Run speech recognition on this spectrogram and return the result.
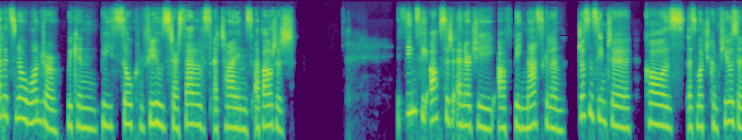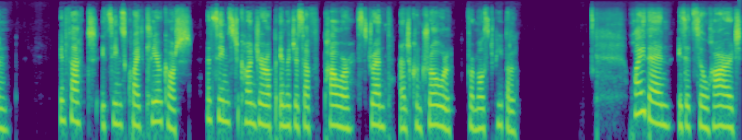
that it's no wonder we can be so confused ourselves at times about it. It seems the opposite energy of being masculine doesn't seem to cause as much confusion. In fact, it seems quite clear cut and seems to conjure up images of power, strength, and control for most people. Why then is it so hard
